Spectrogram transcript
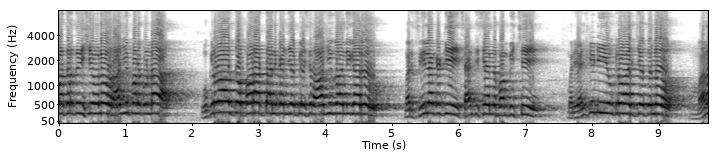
భద్రత విషయంలో రాజీ పడకుండా ఉగ్రవాదంతో పోరాటానికి అని చెప్పేసి రాజీవ్ గాంధీ గారు మరి శ్రీలంకకి శాంతి సేనను పంపించి మరి ఎల్టీడీ ఉగ్రవాద చేతుల్లో మన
